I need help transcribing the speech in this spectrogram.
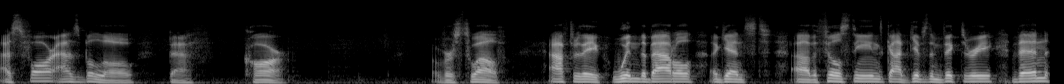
as far as below Beth Kar. Verse 12 after they win the battle against uh, the Philistines. God gives them victory. Then,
